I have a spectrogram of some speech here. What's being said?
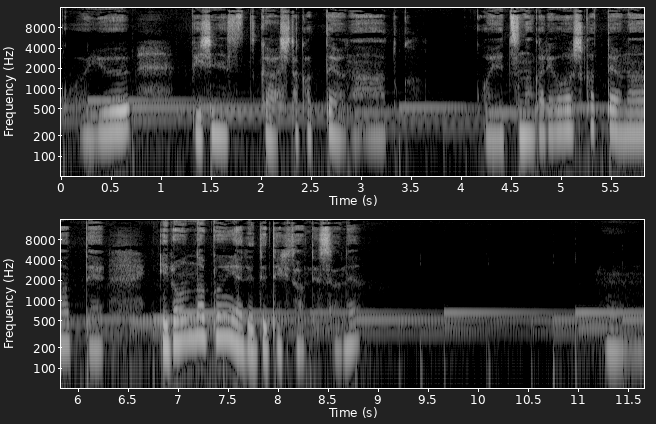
こういうビジネスがしたかったよなとかこういうつながりが欲しかったよなっていろんな分野で出てきたんですよね。うん。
